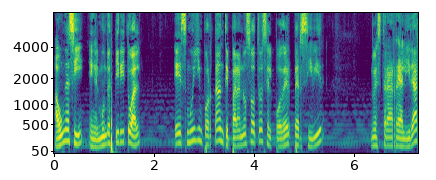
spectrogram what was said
Aún así, en el mundo espiritual, es muy importante para nosotros el poder percibir nuestra realidad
